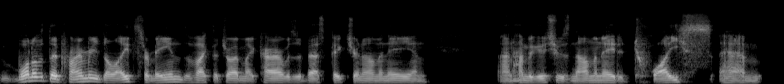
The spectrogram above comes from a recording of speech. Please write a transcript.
one of the primary delights for me, in the fact that Drive My Car was a Best Picture nominee, and and Hamaguchi was nominated twice um,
